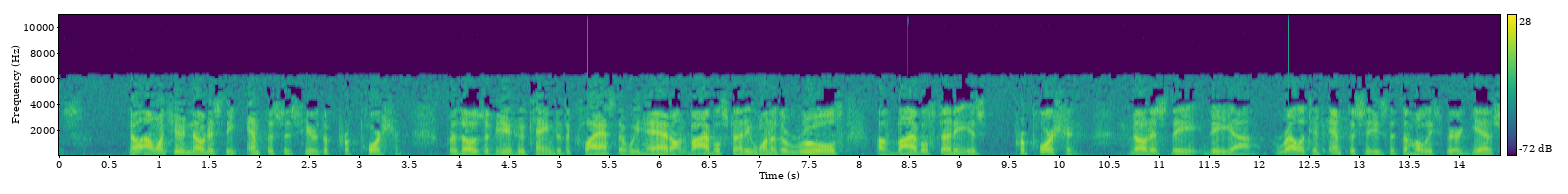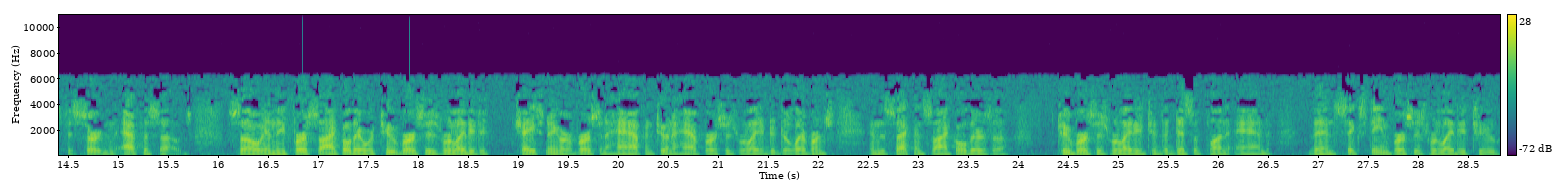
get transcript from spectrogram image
Now, I want you to notice the emphasis here, the proportion. For those of you who came to the class that we had on Bible study, one of the rules of Bible study is proportion. Notice the, the uh, relative emphases that the Holy Spirit gives to certain episodes. So in the first cycle, there were two verses related to chastening, or a verse and a half, and two and a half verses related to deliverance. In the second cycle, there's a two verses related to the discipline, and then 16 verses related to,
